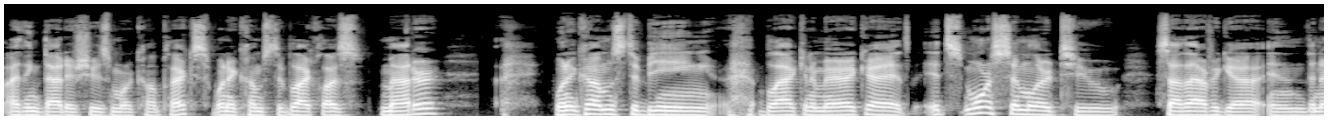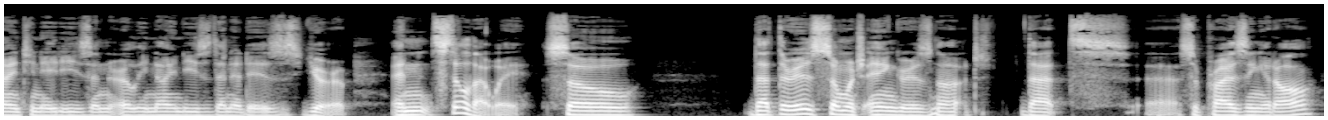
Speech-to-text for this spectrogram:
I think that issue is more complex. When it comes to Black Lives Matter, when it comes to being black in America, it's, it's more similar to South Africa in the 1980s and early 90s than it is Europe. And still that way. So that there is so much anger is not that uh, surprising at all.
